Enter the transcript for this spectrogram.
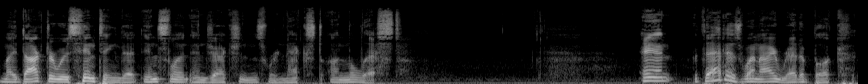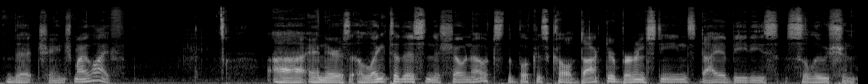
My doctor was hinting that insulin injections were next on the list. And that is when I read a book that changed my life. Uh, and there's a link to this in the show notes. The book is called Dr. Bernstein's Diabetes Solution.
